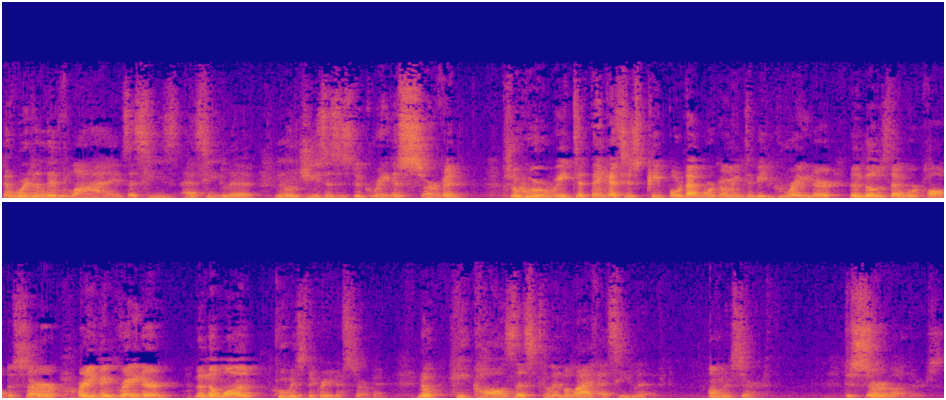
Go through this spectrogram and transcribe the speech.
That we're to live lives as he's as he lived. You know, Jesus is the greatest servant. So who are we to think as his people that we're going to be greater than those that we're called to serve, or even greater than the one who is the greatest servant? No, he calls us to live a life as he lived on this earth, to serve others,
